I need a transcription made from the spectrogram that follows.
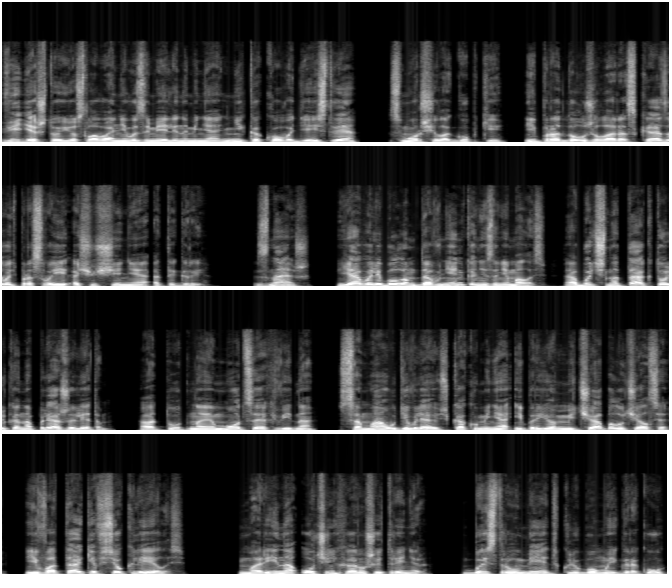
Видя, что ее слова не возымели на меня никакого действия, сморщила губки и продолжила рассказывать про свои ощущения от игры. Знаешь, я волейболом давненько не занималась. Обычно так, только на пляже летом. А тут на эмоциях видно. Сама удивляюсь, как у меня и прием мяча получался, и в атаке все клеилось. Марина очень хороший тренер. Быстро умеет к любому игроку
